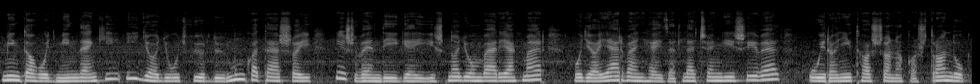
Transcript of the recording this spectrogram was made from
Mint ahogy mindenki, így a gyógyfürdő munkatársai és vendégei is nagyon várják már, hogy a járványhelyzet lecsengésével újra nyithassanak a strandok,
